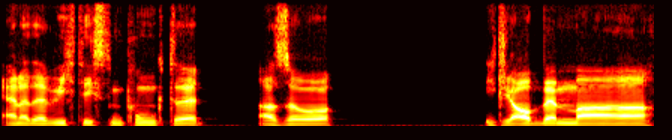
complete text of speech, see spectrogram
einer der wichtigsten Punkte. Also, ich glaube, wenn man,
